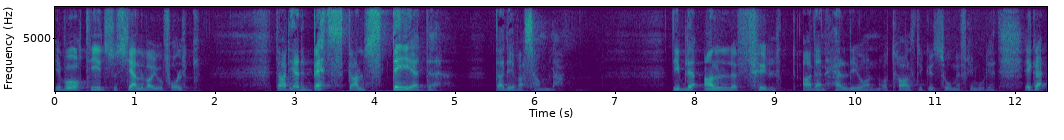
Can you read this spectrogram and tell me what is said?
I vår tid så skjelver jo folk. Da de hadde bedt, skalv stedet der de var samla. De ble alle fylt av Den hellige ånd og talte Guds ord med frimodighet. Jeg har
